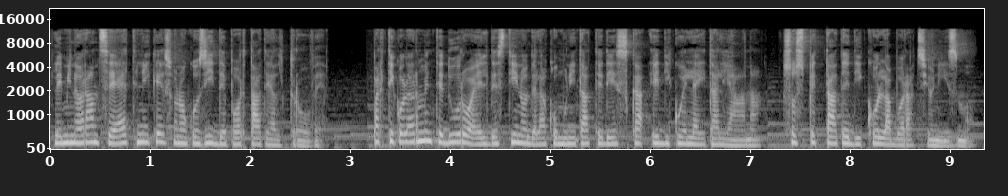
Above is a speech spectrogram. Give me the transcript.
Le minoranze etniche sono così deportate altrove. Particolarmente duro è il destino della comunità tedesca e di quella italiana, sospettate di collaborazionismo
